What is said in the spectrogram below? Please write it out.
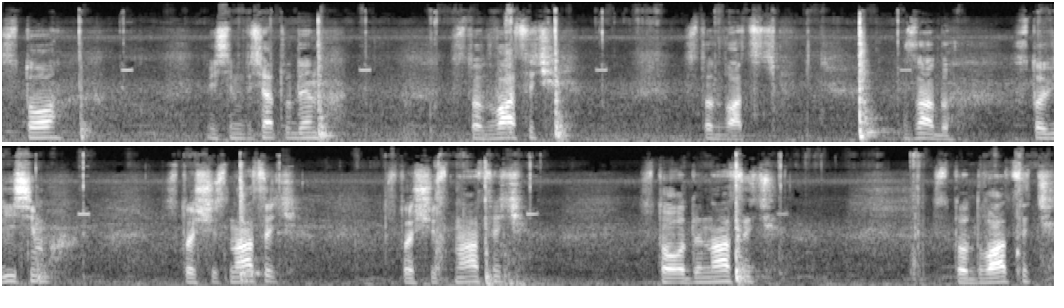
сто, вісімдесят один, сто двадцять, сто двадцять. Ззаду сто вісім, сто шістнадцять, сто шістнадцять, сто одинадцять. 120,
